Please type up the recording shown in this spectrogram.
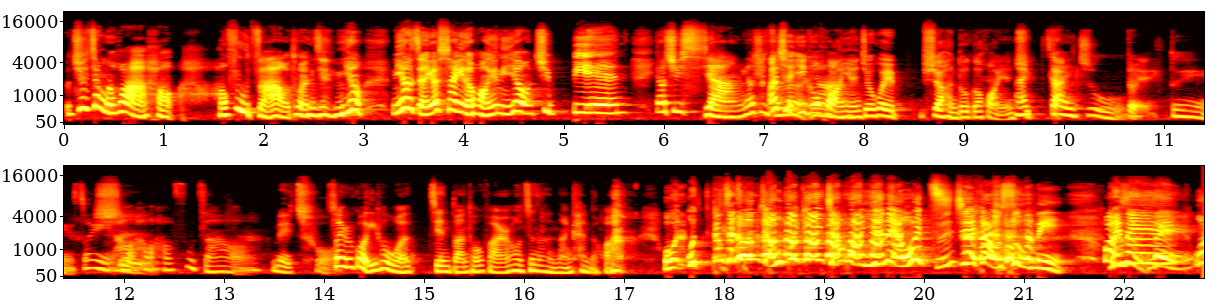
我觉得这样的话好好复杂、哦。我突然间，你要你要讲一个善意的谎言，你要去编，要去想，要去而且一个谎言就会需要很多个谎言来去盖盖。住。对，对，所以好好好复杂哦。没错。所以如果以后我剪短头发，然后真的很难看的话，我我刚才都跟你讲，我不会跟你讲谎言呢、我会直接告诉你，妹妹对，哇，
